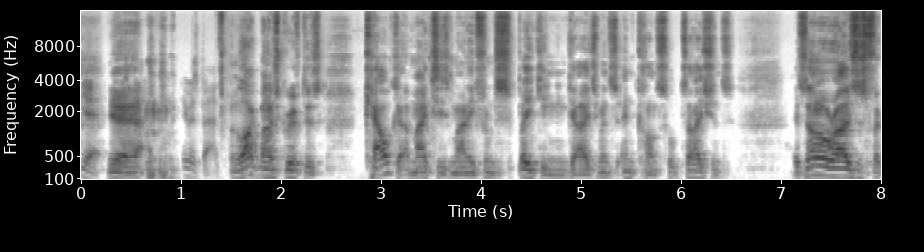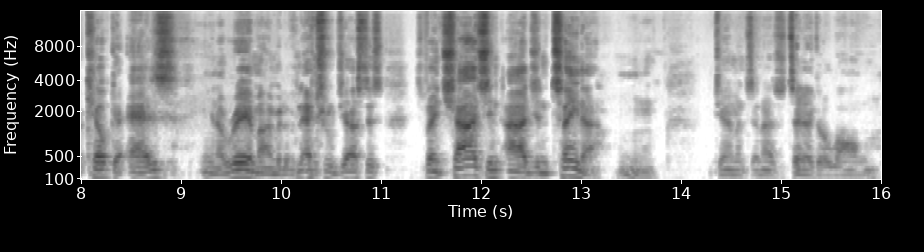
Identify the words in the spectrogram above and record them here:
yeah, Yeah. it was bad. It was bad. Like most grifters, Kalcker makes his money from speaking engagements and consultations. It's not all roses for Kalcker as, in a rare moment of natural justice, he's been charged in Argentina. Hmm. Germans and Argentina got a long,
